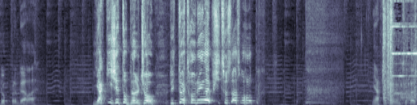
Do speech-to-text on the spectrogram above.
Do prdele. Jaký, že to byl joke? Teď to je to nejlepší, co se nás mohlo... Já fakt nevím, co teď.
